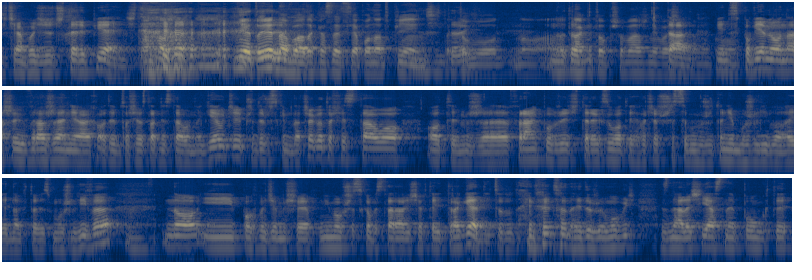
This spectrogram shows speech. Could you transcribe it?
Chciałem powiedzieć, że 4-5. Tak? Nie, to jedna była taka sesja ponad 5. Tak, Tak? to było, no, ale No to- tak to przeważnie właśnie Tak, około... więc powiemy o naszych wrażeniach, o tym, co się ostatnio stało na giełdzie, przede wszystkim dlaczego to się stało, o tym, że frank powyżej 4 zł, chociaż wszyscy mówią, że to niemożliwe, a jednak to jest możliwe. No i będziemy się mimo wszystko starali się w tej tragedii, co tutaj, co tutaj dużo mówić, znaleźć jasne punkty,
